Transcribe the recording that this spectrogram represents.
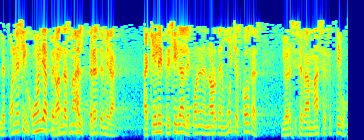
Le pones injundia, pero andas mal. Espérate, mira. Aquí y Priscila le ponen en orden muchas cosas y ahora sí se va más efectivo.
